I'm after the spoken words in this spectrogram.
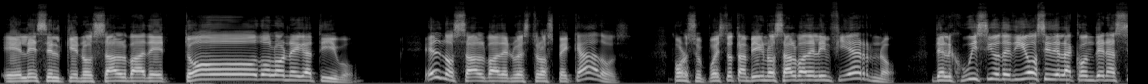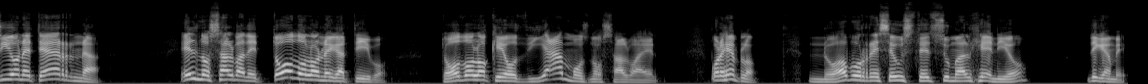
Él es el que nos salva de todo lo negativo. Él nos salva de nuestros pecados. Por supuesto también nos salva del infierno, del juicio de Dios y de la condenación eterna. Él nos salva de todo lo negativo. Todo lo que odiamos nos salva a Él. Por ejemplo, ¿no aborrece usted su mal genio? Dígame,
